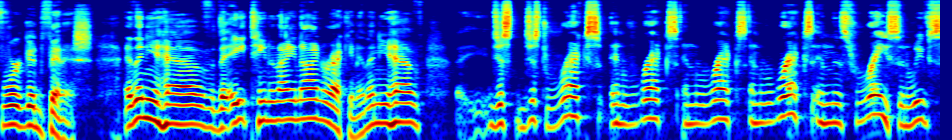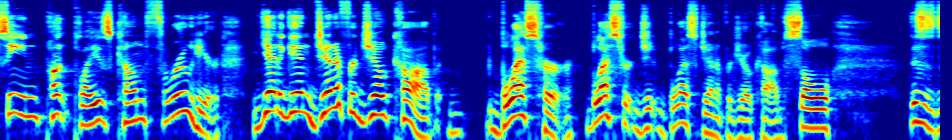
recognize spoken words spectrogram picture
for a good finish. And then you have the 18 and 99 wrecking, and then you have uh, just just wrecks and wrecks and wrecks and wrecks in this race. And we've seen punt plays come through here. Yet again, Jennifer Jo Cobb, bless her, bless her, bless Jennifer Jo Cobb, soul this is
